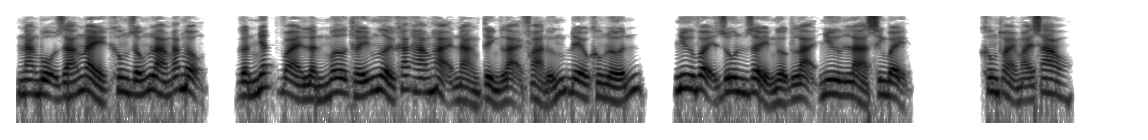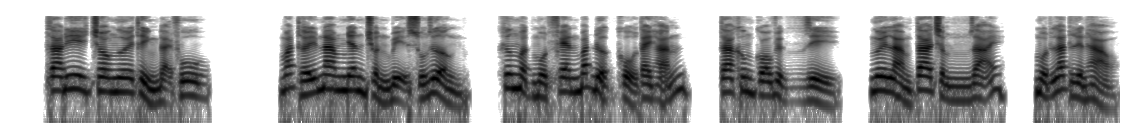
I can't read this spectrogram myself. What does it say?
Nàng bộ dáng này không giống làm ác mộng, gần nhất vài lần mơ thấy người khác hãm hại nàng tỉnh lại phản ứng đều không lớn, như vậy run rẩy ngược lại như là sinh bệnh. Không thoải mái sao? Ta đi cho ngươi thỉnh đại phu. Mắt thấy nam nhân chuẩn bị xuống giường, Khương Mật một phen bắt được cổ tay hắn, ta không có việc gì, ngươi làm ta chậm rãi, một lát liền hảo.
